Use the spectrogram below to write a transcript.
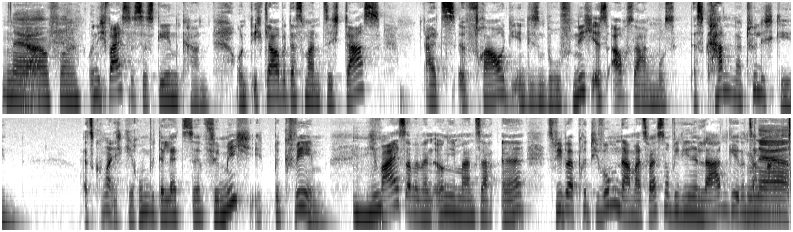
Ja, voll. Und ich weiß, dass das gehen kann. Und ich glaube, dass man sich das als äh, Frau, die in diesem Beruf nicht ist, auch sagen muss. Das kann natürlich gehen. Also guck mal, ich gehe rum wie der Letzte. Für mich bequem. Mhm. Ich weiß aber, wenn irgendjemand sagt, äh, ist wie bei Pretty Woman damals, weißt du noch, wie die in den Laden geht und sagt, Ja. ah,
